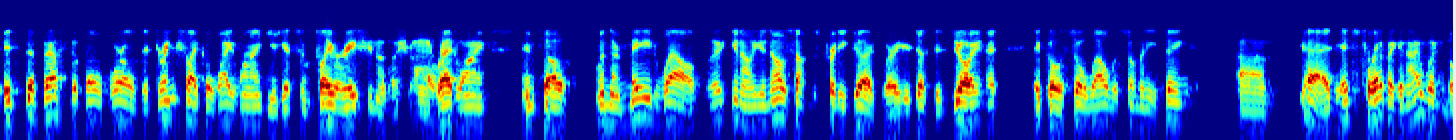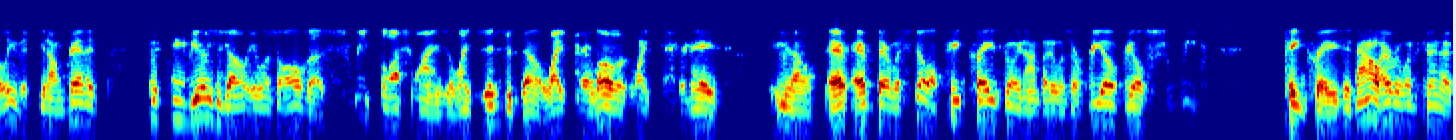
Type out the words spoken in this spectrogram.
it's the best of both worlds. It drinks like a white wine. You get some flavoration of a uh, red wine, and so when they're made well, you know, you know something's pretty good. Where you're just enjoying it. It goes so well with so many things. Um, yeah, it, it's terrific, and I wouldn't believe it. You know, granted, 15 years ago, it was all the sweet blush wines, the white Zinfandel, white Merlots, white Cabernets you know, there was still a pink craze going on, but it was a real, real sweet pink craze. And now everyone's kind of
